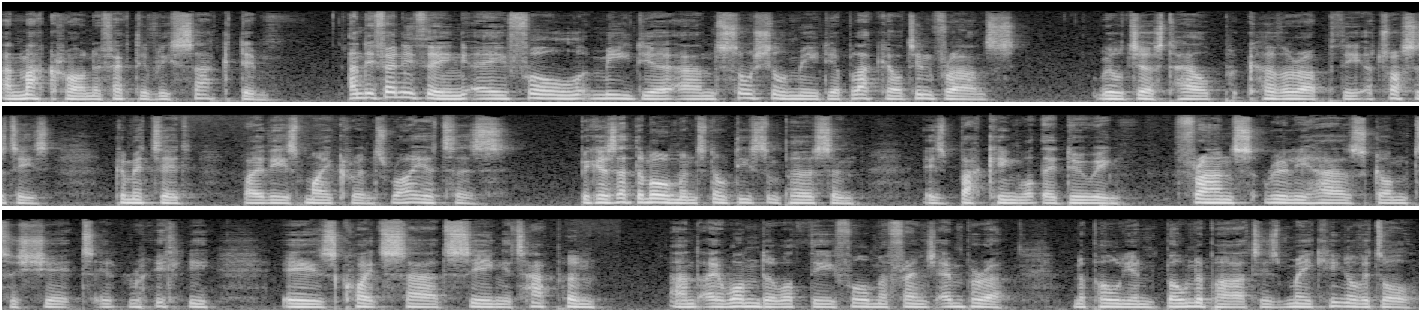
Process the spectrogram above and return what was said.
and Macron effectively sacked him. And if anything, a full media and social media blackout in France will just help cover up the atrocities committed by these migrant rioters. Because at the moment, no decent person is backing what they're doing. France really has gone to shit. It really is quite sad seeing it happen, and I wonder what the former French Emperor Napoleon Bonaparte is making of it all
